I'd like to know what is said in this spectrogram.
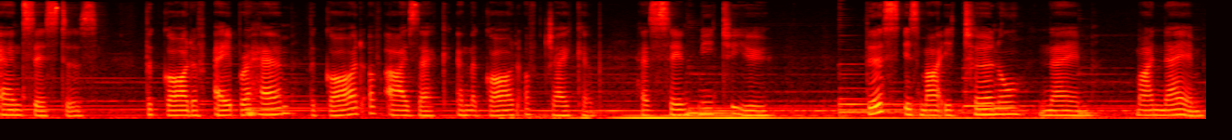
ancestors, the God of Abraham, the God of Isaac, and the God of Jacob, has sent me to you. This is my eternal name, my name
